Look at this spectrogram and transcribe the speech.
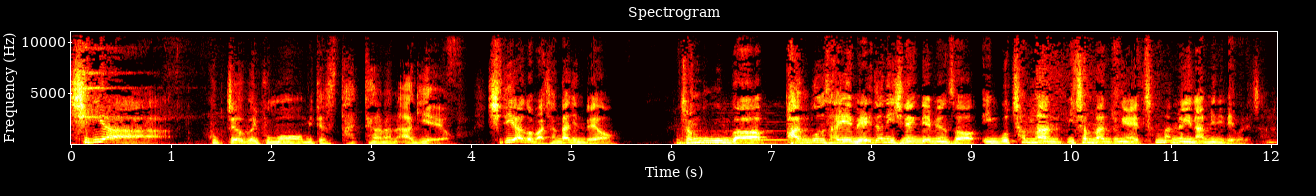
시리아 국적의 부모 밑에서 타- 태어난 아기예요. 시리아도 마찬가지인데요. 정부군과 반군 사이에 내전이 진행되면서 인구 천만, 이천만 중에 천만 명이 난민이 돼버렸잖아요.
